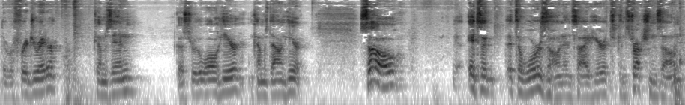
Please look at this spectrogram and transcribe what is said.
The refrigerator comes in goes through the wall here and comes down here. So it's a it's a war zone inside here. It's a construction zone.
